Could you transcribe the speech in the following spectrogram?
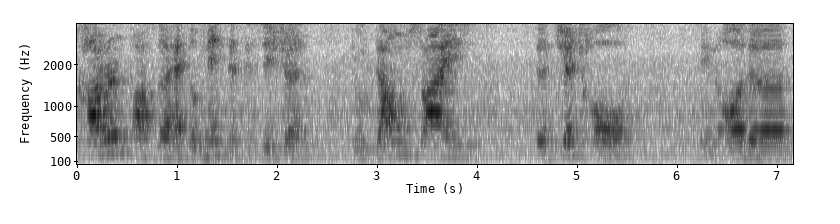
current pastor had to make the decision to downsize the church hall in order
